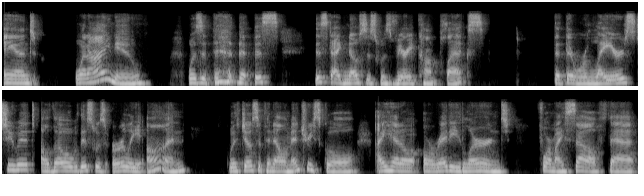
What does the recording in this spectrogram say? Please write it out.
And what I knew was that, the, that this, this diagnosis was very complex that there were layers to it. Although this was early on with Joseph in elementary school, I had already learned for myself that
